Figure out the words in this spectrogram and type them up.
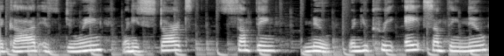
that God is doing when He starts something new. When you create something new,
